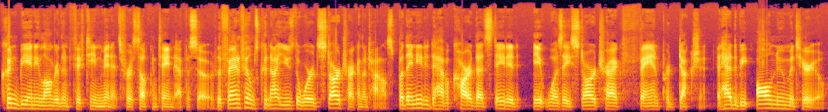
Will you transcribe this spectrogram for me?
couldn't be any longer than 15 minutes for a self contained episode. The fan films could not use the word Star Trek in their titles, but they needed to have a card that stated it was a Star Trek fan production. It had to be all new material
